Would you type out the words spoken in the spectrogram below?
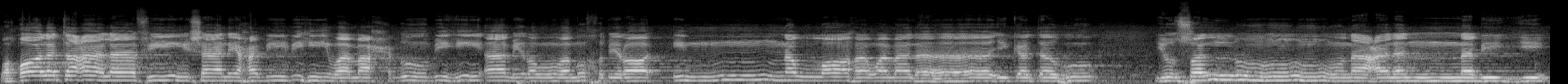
وقال تعالى في شان حبيبه ومحبوبه آمرا ومخبرا إن الله وملائكته يصلون على النبي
